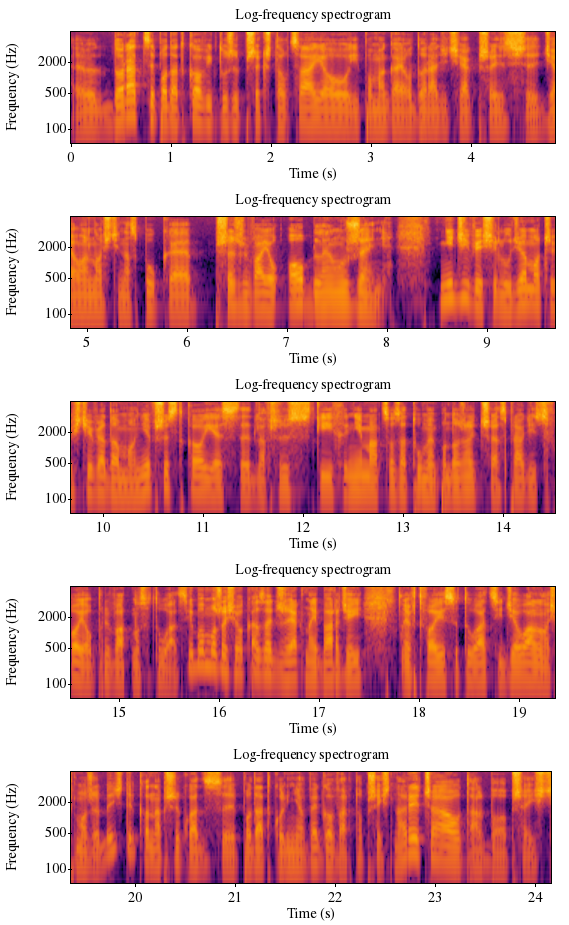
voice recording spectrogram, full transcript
e, doradcy podatkowi, którzy przekształcają i pomagają doradzić, jak przejść działalności na spółkę, przeżywają oblężenie. Nie dziwię się ludziom, oczywiście wiadomo, nie wszystko jest dla wszystkich, nie ma co za tłumem podążać, trzeba sprawdzić swoją prywatną sytuację, bo może się okazać, że jak najbardziej w Twojej sytuacji działalność może być, tylko na przykład z podatku liniowego warto przejść na ryczałt albo przejść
